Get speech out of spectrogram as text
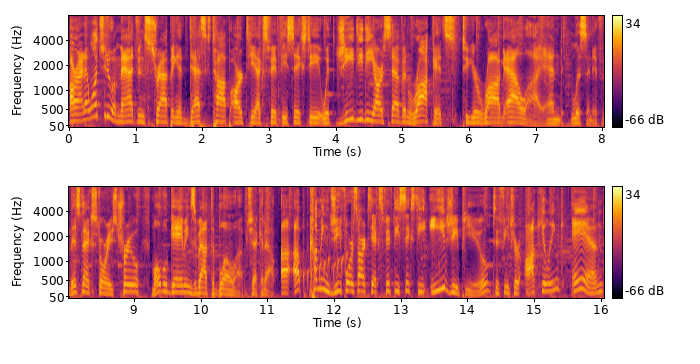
All right, I want you to imagine strapping a desktop RTX 5060 with GDDR7 rockets to your ROG Ally. And listen, if this next story is true, mobile gaming's about to blow up. Check it out. Uh, upcoming GeForce RTX 5060 eGPU to feature Oculink and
